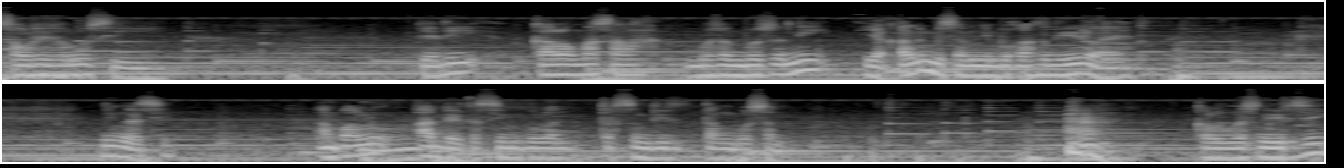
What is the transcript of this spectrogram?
solusi-solusi. Jadi kalau masalah bosan-bosan nih ya kalian bisa menyimpulkan sendiri lah ya. Ini gak sih? Apa lu Mm-mm. ada kesimpulan tersendiri tentang bosan kalau gue sendiri sih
